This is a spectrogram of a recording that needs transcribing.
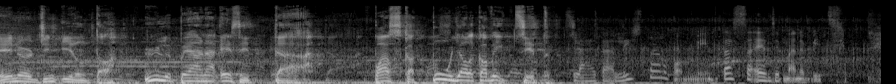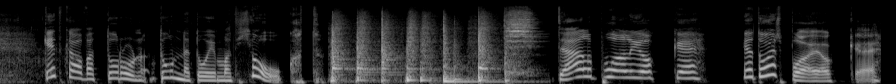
Energin ilta ylpeänä esittää Paskat puujalkavitsit. Lähdetään listailla hommiin. Tässä ensimmäinen vitsi. Ketkä ovat Turun tunnetuimmat joukot? Täällä puoli jokke ja tois puoli jokke.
